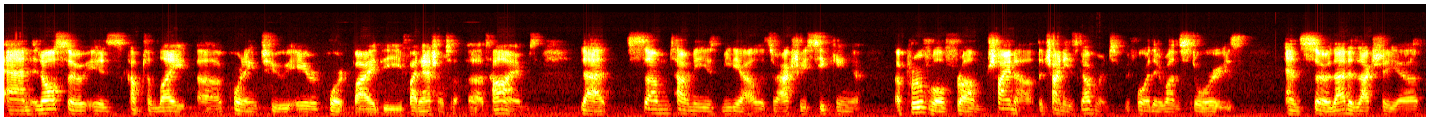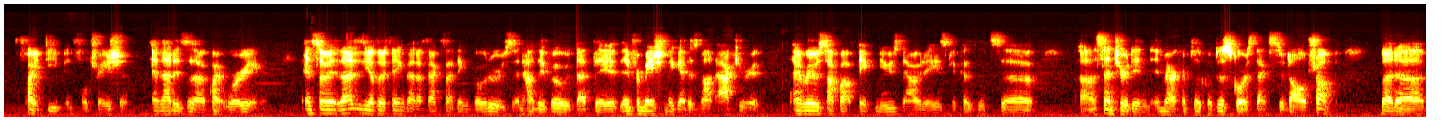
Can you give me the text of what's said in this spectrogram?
And it also is come to light, uh, according to a report by the Financial uh, Times, that some Taiwanese media outlets are actually seeking approval from China, the Chinese government, before they run stories. And so that is actually a quite deep infiltration, and that is uh, quite worrying. And so that is the other thing that affects, I think, voters and how they vote. That the information they get is not accurate. And we always talk about fake news nowadays because it's uh, uh, centered in American political discourse thanks to Donald Trump. But uh,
